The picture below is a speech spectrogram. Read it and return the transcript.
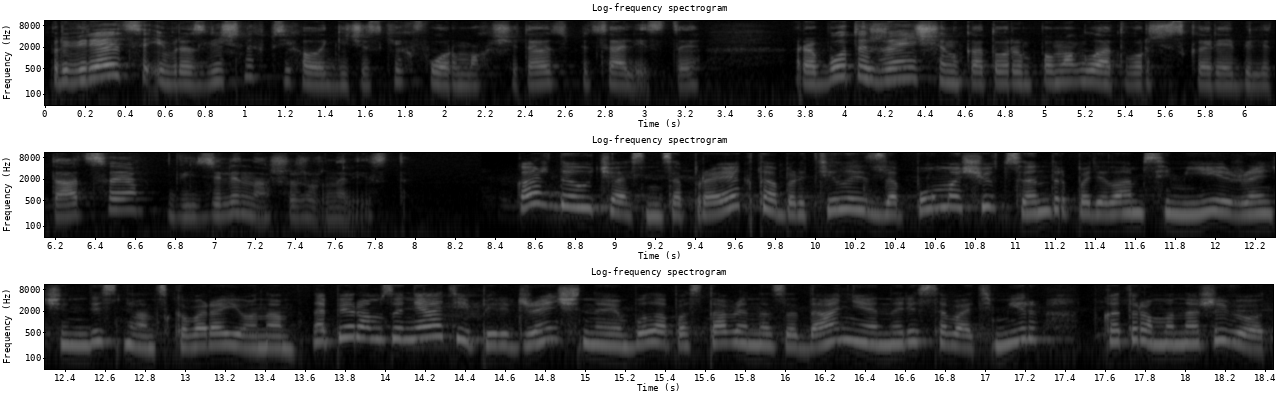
проверяется и в различных психологических формах, считают специалисты. Работы женщин, которым помогла творческая реабилитация, видели наши журналисты. Каждая участница проекта обратилась за помощью в Центр по делам семьи и женщин Деснянского района. На первом занятии перед женщинами было поставлено задание нарисовать мир, в котором она живет,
